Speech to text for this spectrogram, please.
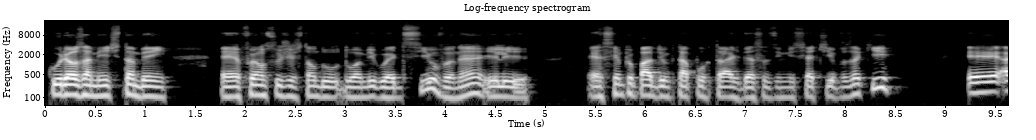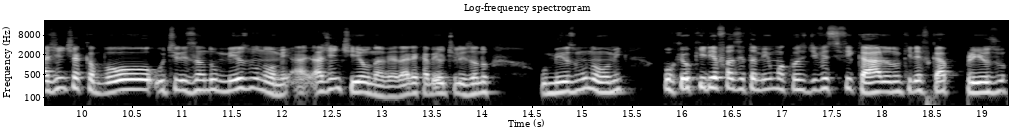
curiosamente também é, foi uma sugestão do, do amigo Ed Silva, né? Ele é sempre o padrinho que está por trás dessas iniciativas aqui. É, a gente acabou utilizando o mesmo nome. A, a gente, eu, na verdade, acabei utilizando o mesmo nome porque eu queria fazer também uma coisa diversificada, eu não queria ficar preso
